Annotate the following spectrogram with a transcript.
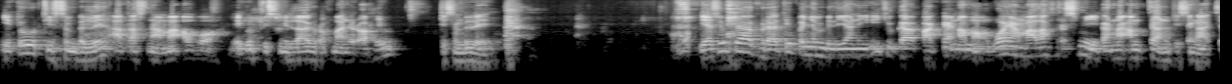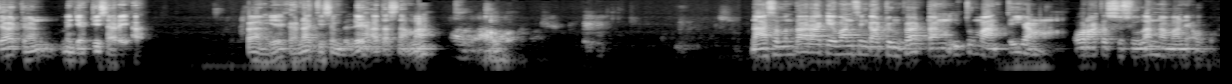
itu disembelih atas nama Allah yaitu Bismillahirrahmanirrahim disembelih. Ya sudah, berarti penyembelian ini juga pakai nama Allah yang malah resmi karena amdan disengaja dan menjadi syariat. Bang ya, karena disembelih atas nama Allah. Nah, sementara kewan sing kadung batang itu mati yang ora kesusulan namanya Allah.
